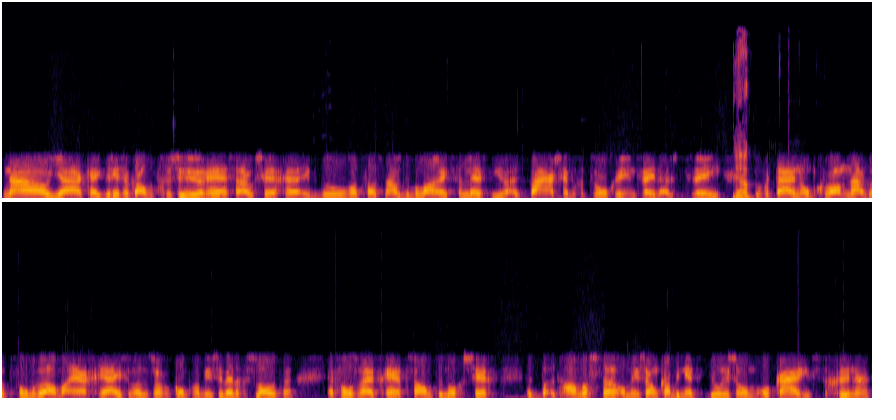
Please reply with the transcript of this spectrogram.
Nou ja, kijk, er is ook altijd gezeur, hè, zou ik zeggen. Ik bedoel, wat was nou de belangrijkste les die we uit Paars hebben getrokken in 2002? Ja. Toen Fortuyn opkwam. Nou, dat vonden we allemaal erg grijs, omdat er zoveel compromissen werden gesloten. En volgens mij heeft Gerrit Zand toen nog gezegd... Het, het handigste om in zo'n kabinet te doen is om elkaar iets te gunnen...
